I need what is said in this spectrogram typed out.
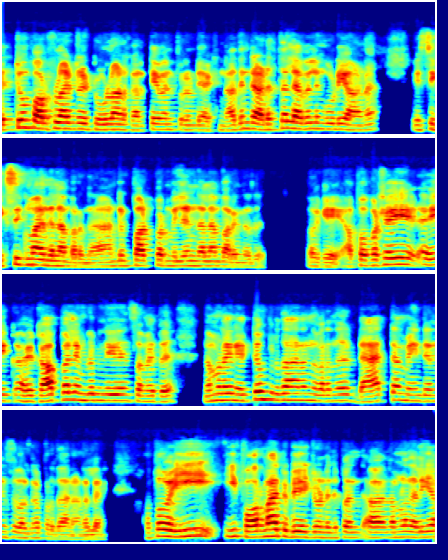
ഏറ്റവും പവർഫുൾ ആയിട്ട് ടൂളാണ് കറക്റ്റീവ് ആൻഡ് പ്രിവെന്റീവ് ആക്ഷൻ അതിന്റെ അടുത്ത ലെവലും കൂടിയാണ് ഈ സിക്സ് സിഗ്മ എന്നെല്ലാം പറയുന്നത്. ഹൺഡ്രഡ് പാർട്ട് പെർ മില്യൺ എന്നെല്ലാം പറയുന്നത്. ഓക്കെ അപ്പൊ പക്ഷേ ഈ കാപ്പൽ ഇംപ്ലിമെന്റ് ചെയ്യുന്ന സമയത്ത് നമ്മളതിന് ഏറ്റവും പ്രധാനം എന്ന് പറയുന്നത് ഡാറ്റ മെയിന്റനൻസ് വളരെ പ്രധാനമാണ് അല്ലേ? അപ്പോൾ ഈ ഈ ഫോർമാറ്റ് ഉപയോഗിച്ചുകൊണ്ട് ഇപ്പം നമ്മൾ നൽകിയ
